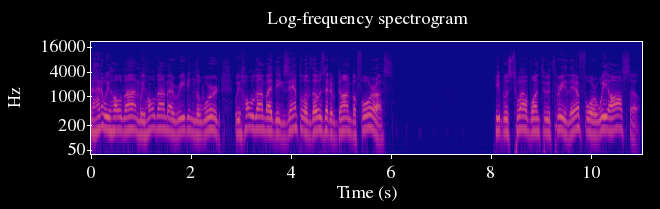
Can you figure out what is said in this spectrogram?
So, how do we hold on? We hold on by reading the Word. We hold on by the example of those that have gone before us. Hebrews 12, 1 through 3. Therefore, we also,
